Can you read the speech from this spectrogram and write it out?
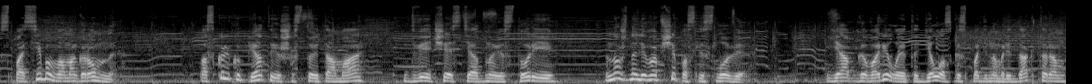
Спасибо вам огромное. Поскольку пятый и шестой тома – две части одной истории, нужно ли вообще послесловие? Я обговорила это дело с господином редактором,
